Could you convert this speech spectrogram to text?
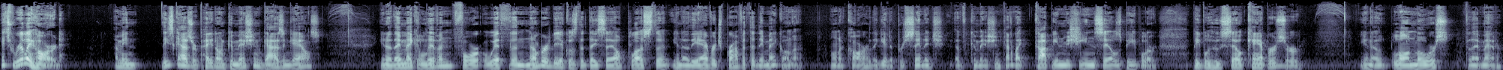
It's really hard. I mean, these guys are paid on commission, guys and gals. You know, they make a living for with the number of vehicles that they sell plus the, you know, the average profit that they make on a on a car. They get a percentage of commission, kind of like copying machine salespeople or people who sell campers or, you know, lawnmowers for that matter.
